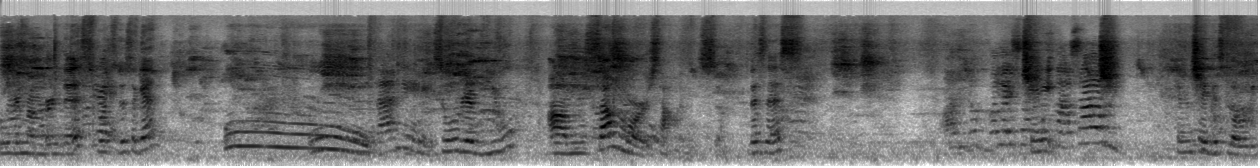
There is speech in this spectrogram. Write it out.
we remember this. What's this again? Ooh. Okay, so review um some more sounds. This is say can you say this slowly?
